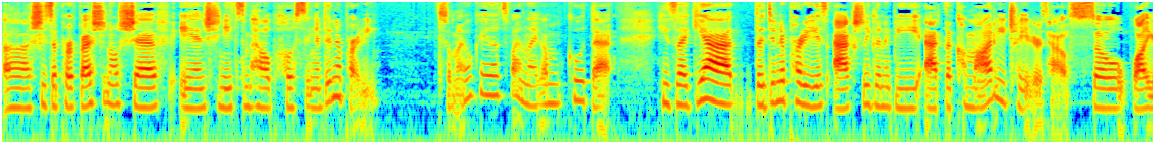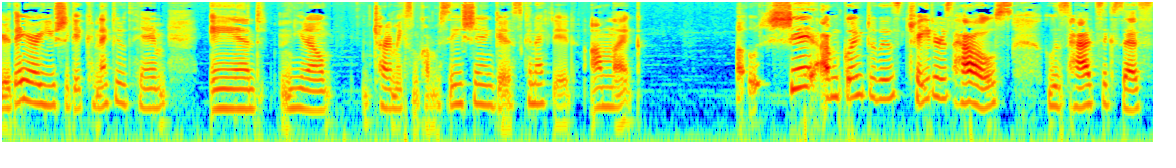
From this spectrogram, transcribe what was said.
Uh, she's a professional chef and she needs some help hosting a dinner party. So I'm like, okay, that's fine. Like, I'm cool with that. He's like, yeah, the dinner party is actually going to be at the commodity trader's house. So while you're there, you should get connected with him and, you know, try to make some conversation, get us connected. I'm like, oh shit, I'm going to this trader's house who's had success,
